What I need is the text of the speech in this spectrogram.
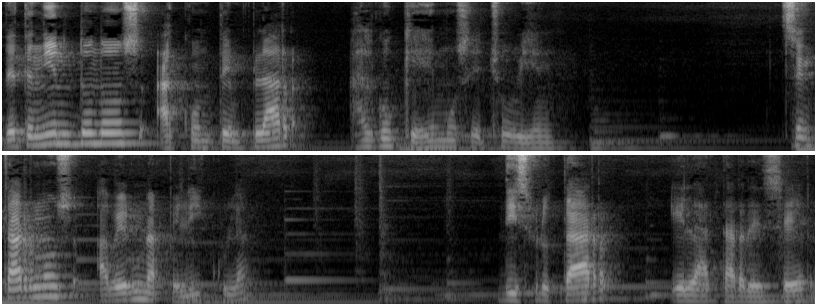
deteniéndonos a contemplar algo que hemos hecho bien, sentarnos a ver una película, disfrutar el atardecer,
